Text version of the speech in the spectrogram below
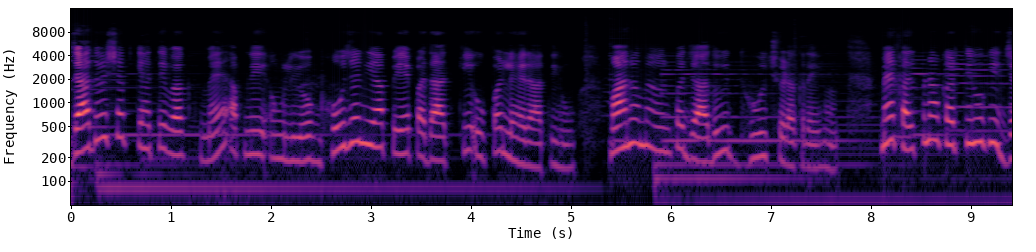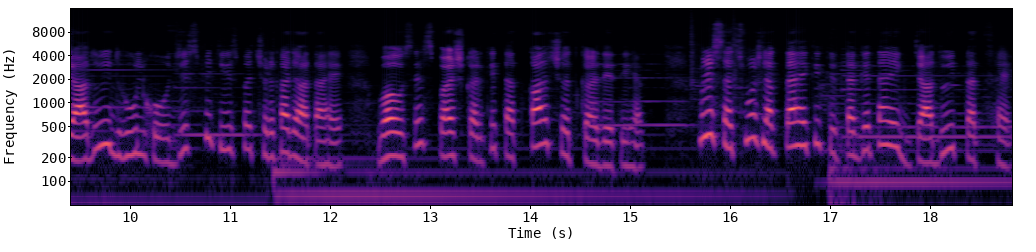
जादुई शब्द कहते वक्त मैं अपनी उंगलियों, भोजन या पेय पदार्थ के ऊपर लहराती हूँ। मानो मैं उन पर जादुई धूल छिड़क रही हूँ। मैं कल्पना करती हूँ कि जादुई धूल को जिस भी चीज़ पर छिड़का जाता है, वह उसे स्पर्श करके तत्काल शुद्ध कर देती है। मुझे सचमुच लगता है कि कृतज्ञता एक जादुई तत्व है,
